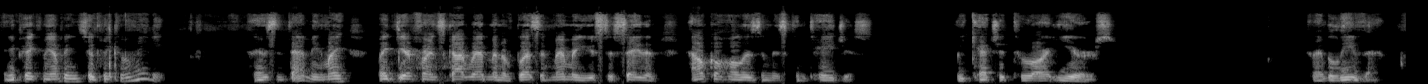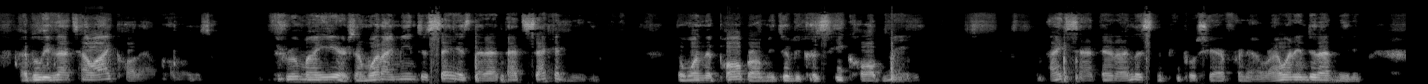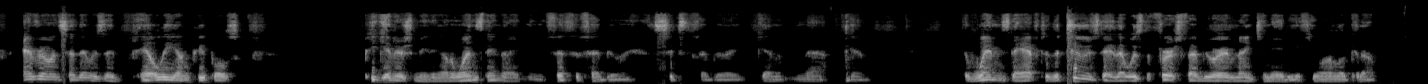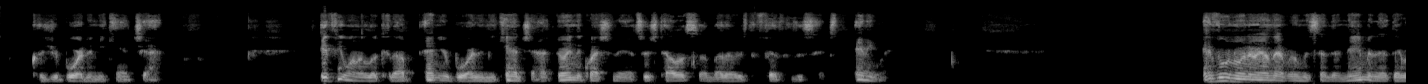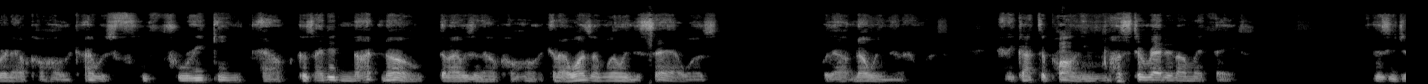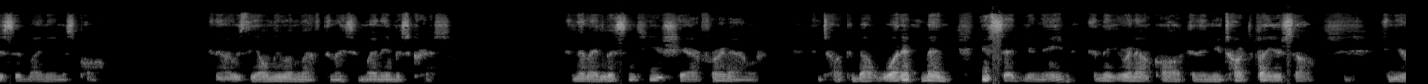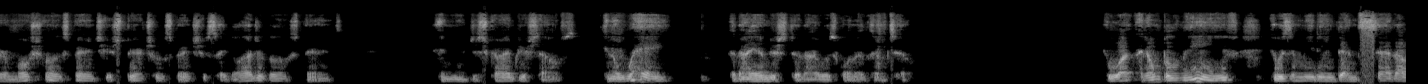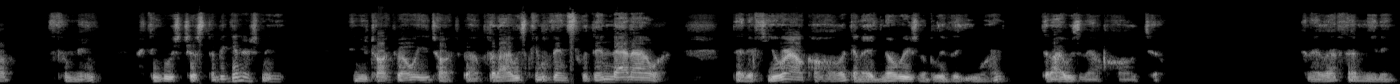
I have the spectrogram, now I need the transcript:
And he picked me up and he took me to a meeting. And I said, that mean my, my dear friend Scott Redmond of blessed memory used to say that alcoholism is contagious. We catch it through our ears. And I believe that. I believe that's how I caught alcoholism through my ears. And what I mean to say is that at that second meeting, the one that Paul brought me to because he called me, I sat there and I listened to people share for an hour. I went into that meeting. Everyone said there was a Paoli Young People's beginners meeting on a Wednesday night, on the 5th of February, 6th of February, again, math again. The Wednesday after the Tuesday, that was the 1st February of 1980, if you want to look it up, because you're bored and you can't chat. If you want to look it up and you're bored and you can't chat, during the question and answers, tell us whether it was the 5th or the 6th. Anyway, everyone went around that room and said their name and that they were an alcoholic. I was freaking out because I did not know that I was an alcoholic and I wasn't willing to say I was without knowing that I was. And it got to Paul and he must have read it on my face because he just said, my name is Paul. And I was the only one left. And I said, my name is Chris. And then I listened to you share for an hour and talked about what it meant. You said your name and that you were an alcoholic. And then you talked about yourself and your emotional experience, your spiritual experience, your psychological experience. And you described yourselves in a way that I understood I was one of them too. What I don't believe it was a meeting then set up for me. I think it was just a beginner's meeting. And you talked about what you talked about, but I was convinced within that hour that if you were alcoholic, and I had no reason to believe that you weren't, that I was an alcoholic too. And I left that meeting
